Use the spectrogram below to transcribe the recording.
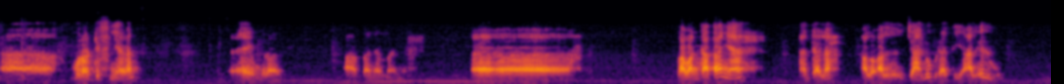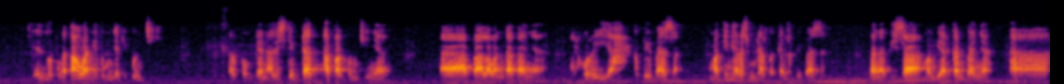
uh, muradifnya kan, eh murad apa namanya uh, lawan katanya adalah kalau al jahlu berarti al ilmu. Ilmu pengetahuan itu menjadi kunci. Kemudian al istibdad apa kuncinya? Uh, apa lawan katanya? Al huriyah, kebebasan. Umat ini harus mendapatkan kebebasan. Kita nggak bisa membiarkan banyak uh,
